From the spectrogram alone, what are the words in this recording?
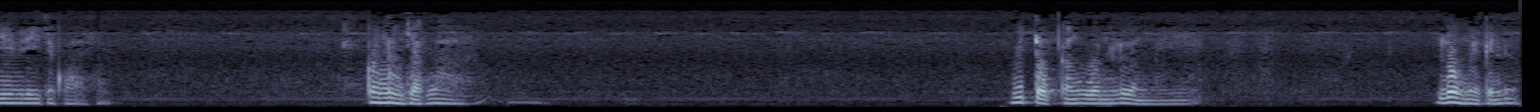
ดีไม่ดีจะกว่าครับก็เนื่องจากว่าวิตกกังวลเรื่องนี้ เรื่องไม่เป็นเรื่อง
